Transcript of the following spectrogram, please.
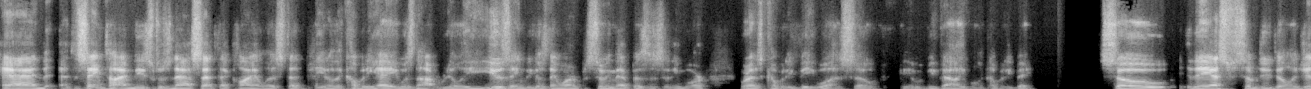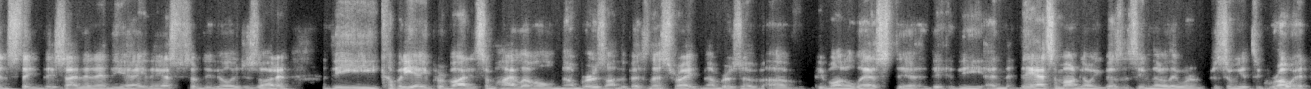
And at the same time, these was an asset, that client list that, you know, the company A was not really using because they weren't pursuing that business anymore, whereas company B was. So it would be valuable in company B. So they asked for some due diligence. They, they signed an NDA. They asked for some due diligence on it. The company A provided some high level numbers on the business, right? Numbers of, of people on the list. The, the, the and they had some ongoing business, even though they weren't pursuing it to grow it.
